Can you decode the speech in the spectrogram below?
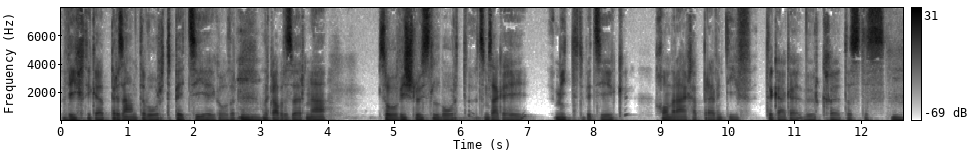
wichtigen, präsenten Wort Beziehung, oder? Mhm. Und ich glaube, das wäre auch so wie Schlüsselwort, zum sagen, hey, mit der Beziehung kann man eigentlich präventiv dagegen wirken, dass das, mhm.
